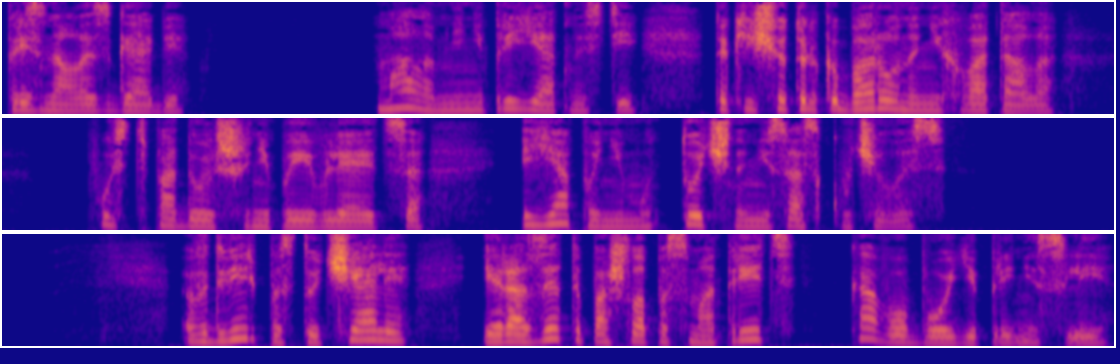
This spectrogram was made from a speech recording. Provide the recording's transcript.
призналась Габи. Мало мне неприятностей, так еще только барона не хватало. Пусть подольше не появляется, я по нему точно не соскучилась. В дверь постучали, и Розетта пошла посмотреть, кого боги принесли.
